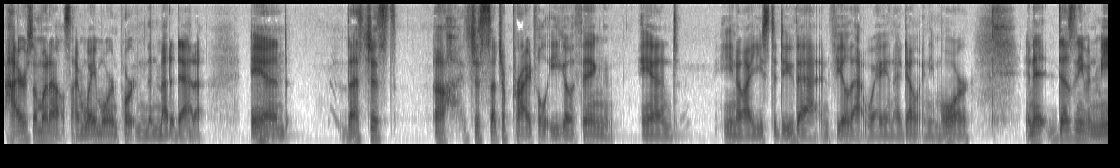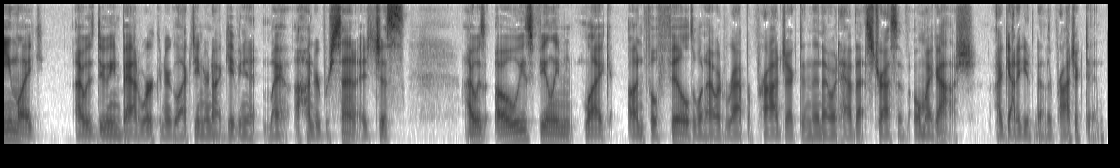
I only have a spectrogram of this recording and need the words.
hire someone else. I'm way more important than metadata. Mm. And that's just, it's just such a prideful ego thing. And, you know, I used to do that and feel that way, and I don't anymore. And it doesn't even mean like I was doing bad work or neglecting or not giving it my 100%. It's just, I was always feeling like unfulfilled when I would wrap a project, and then I would have that stress of, oh my gosh, I got to get another project in. And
